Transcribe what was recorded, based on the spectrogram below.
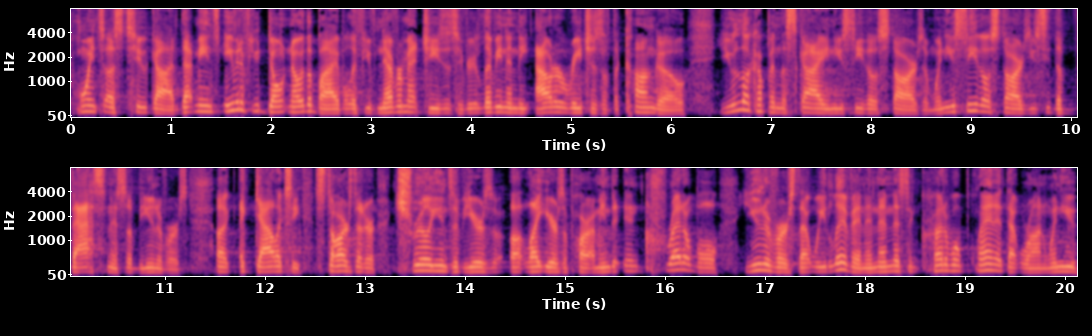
points us to God. That means even if you don't know the Bible, if you've never met Jesus, if you're living in the outer reaches of the Congo, you look up in the sky and you see those stars. And when you see those stars, you see the vastness of the universe, a, a galaxy, stars that are trillions of years, uh, light years apart. I mean, the incredible universe that we live in, and then this incredible planet that we're on. When you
